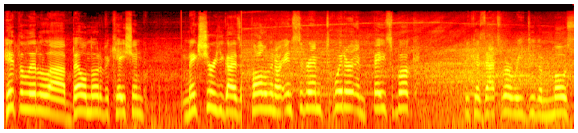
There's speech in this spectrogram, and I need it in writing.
hit the little uh, bell notification. Make sure you guys are following our Instagram, Twitter, and Facebook because that's where we do the most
